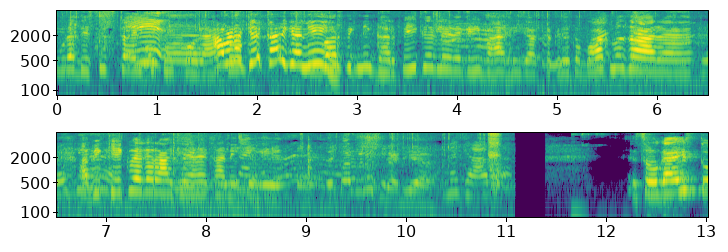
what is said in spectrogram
पूरा देसी स्टाइल पिकनिक हो रहा है। बड़ा केक खाई नहीं। और पिकनिक घर पे ही कर ले रहे कहीं बाहर नहीं जा सक रहे तो बहुत मज़ा आ रहा है। अभी केक वगैरह आ गया है खाने के लिए। सो गाइज़ तो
